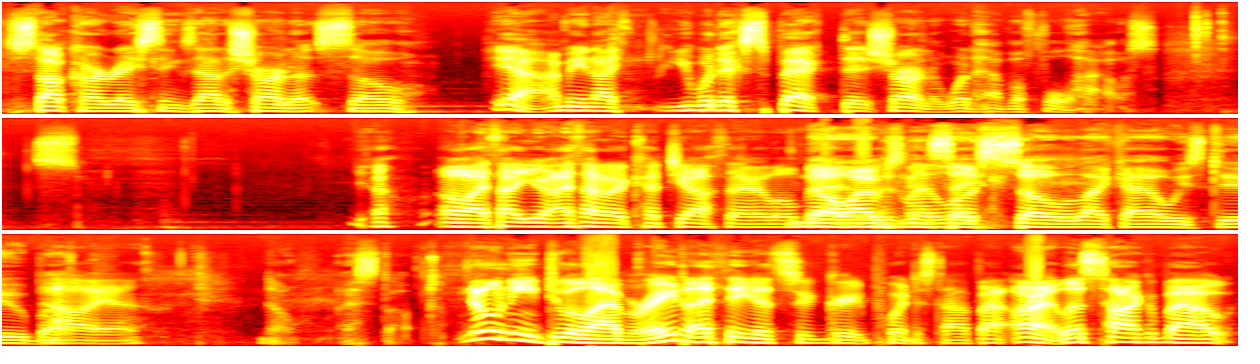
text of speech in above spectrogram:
stock car racing's out of Charlotte. So yeah, I mean, I you would expect that Charlotte would have a full house. yeah. Oh, I thought you. I thought I'd cut you off there a little bit. No, I was going to say look. so, like I always do, but Oh yeah. no, I stopped. no need to elaborate. I think that's a great point to stop at. All right, let's talk about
